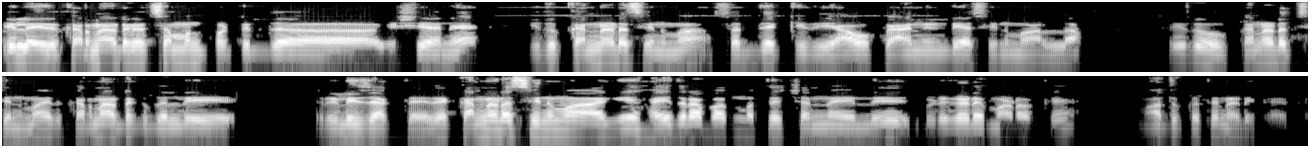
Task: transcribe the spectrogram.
ಇಲ್ಲ ಇದು ಕರ್ನಾಟಕಕ್ಕೆ ಸಂಬಂಧಪಟ್ಟಿದ್ದ ವಿಷಯನೇ. ಇದು ಕನ್ನಡ ಸಿನಿಮಾ ಸದ್ಯಕ್ಕೆ ಇದು ಯಾವ ಪ್ಯಾನ್ ಇಂಡಿಯಾ ಸಿನಿಮಾ ಅಲ್ಲ. ಇದು ಕನ್ನಡ ಸಿನಿಮಾ ಇದು ಕರ್ನಾಟಕದಲ್ಲಿ ರಿಲೀಸ್ ಆಗ್ತಾ ಇದೆ. ಕನ್ನಡ ಸಿನಿಮಾ ಆಗಿ ಹೈದರಾಬಾದ್ ಮತ್ತೆ ಚೆನ್ನೈಯಲ್ಲಿ ಬಿಡುಗಡೆ ಮಾಡೋಕೆ ಮಾತುಕತೆ ನಡೀತಾ ಇದೆ.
